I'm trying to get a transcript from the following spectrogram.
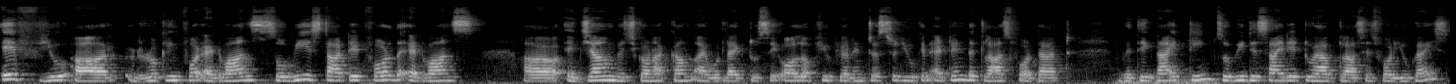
if you are looking for advanced so we started for the advanced uh, exam which gonna come i would like to say all of you if you are interested you can attend the class for that with ignite team. So we decided to have classes for you guys.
